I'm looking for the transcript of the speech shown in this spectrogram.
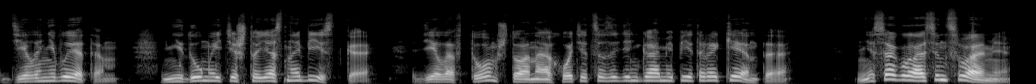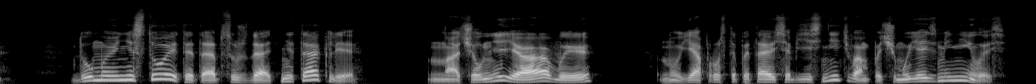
«Дело не в этом. Не думайте, что я снобистка. Дело в том, что она охотится за деньгами Питера Кента». «Не согласен с вами». «Думаю, не стоит это обсуждать, не так ли?» «Начал не я, а вы». «Ну, я просто пытаюсь объяснить вам, почему я изменилась».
